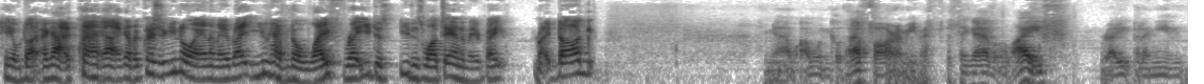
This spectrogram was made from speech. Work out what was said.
Hey, yo, dog. I got, I got a question. You know anime, right? You have no life, right? You just, you just watch anime, right? Right, dog. I mean, I, I wouldn't go that far. I mean, I, I think I have a life, right? But I mean,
